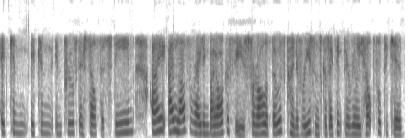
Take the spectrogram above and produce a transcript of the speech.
It can it can improve their self esteem. I, I love writing biographies for all of those kind of reasons because I think they're really helpful to kids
